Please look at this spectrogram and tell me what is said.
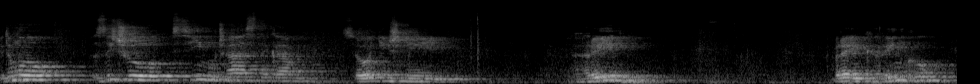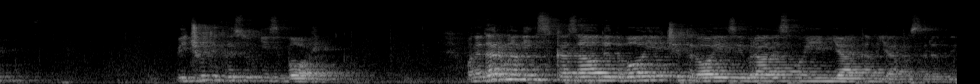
І тому зичу всім учасникам сьогоднішньої гри, брейк-рингу, відчути присутність Божу. Бо недарма Він сказав, де двоє чи троє зібрались моє ім'я, там я посеред них.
